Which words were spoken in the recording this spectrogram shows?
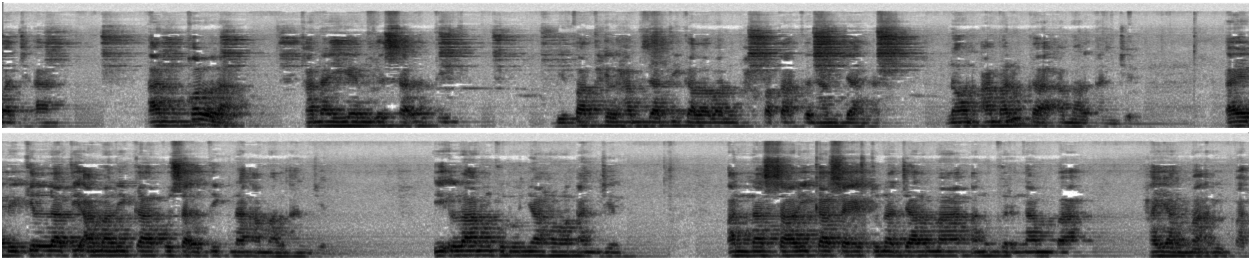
wajah. An qalla kana yen geus saeutik bi fathil hamzati kalawan patahkeun hamzahna non amaluka amal anjeun ay bikillati amalika kusaetikna amal anjeun Iklam kudunya ho anjeun anna salika saestuna jalma anu keur ngambah hayang makrifat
